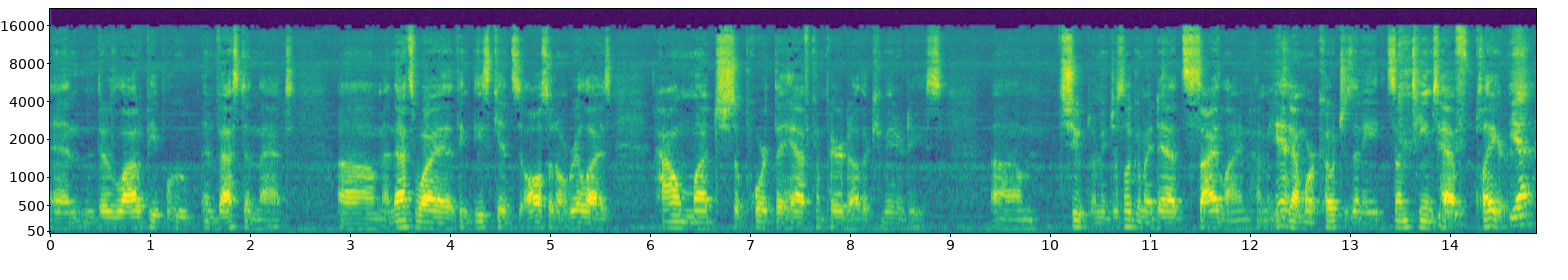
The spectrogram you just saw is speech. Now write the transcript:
and there's a lot of people who invest in that, um, and that's why I think these kids also don't realize how much support they have compared to other communities. Um, shoot, I mean, just look at my dad's sideline. I mean, Yeah. he's got more coaches than he. Some teams have players. Yeah,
